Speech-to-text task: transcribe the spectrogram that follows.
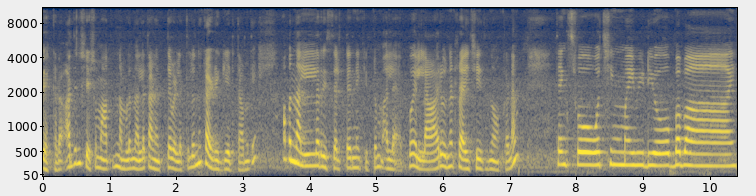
വെക്കണം. അതിനുശേഷം മാത്രം നമ്മൾ നല്ല തണുത്ത വെള്ളത്തിലൊന്ന് കഴുകിയെടുത്താൽ മതി. അപ്പം നല്ല റിസൾട്ട് തന്നെ കിട്ടും. അല്ല? അപ്പോൾ എല്ലാവരും ഒന്ന് ട്രൈ ചെയ്ത് നോക്കണം. Thanks for watching my video ബ ബായ്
